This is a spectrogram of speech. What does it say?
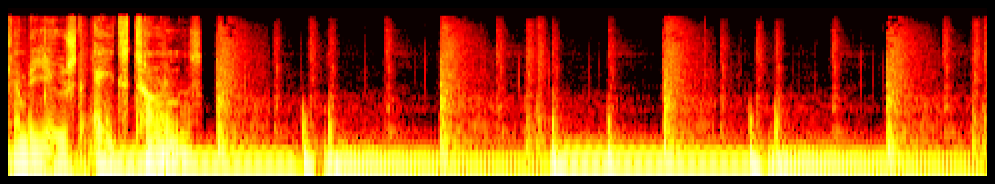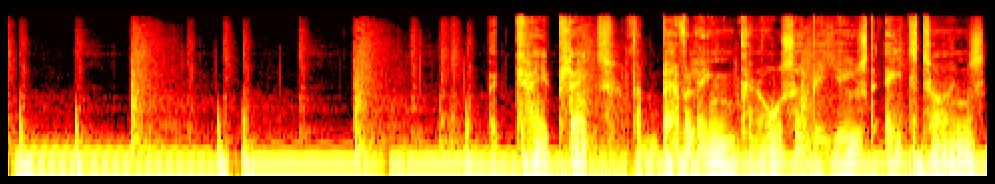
can be used 8 times. K-plate for beveling can also be used 8 times.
